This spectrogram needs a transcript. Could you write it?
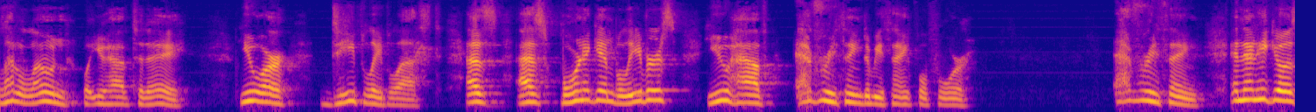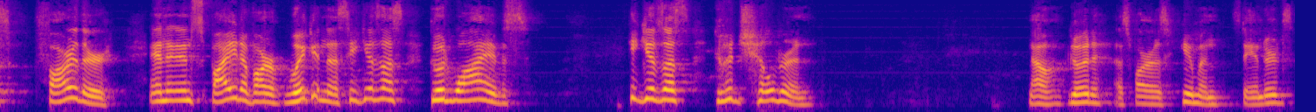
let alone what you have today. You are deeply blessed. As, as born again believers, you have everything to be thankful for. Everything. And then he goes farther. And in spite of our wickedness, he gives us good wives. He gives us good children. Now, good as far as human standards,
